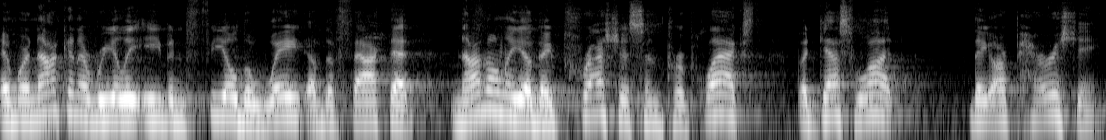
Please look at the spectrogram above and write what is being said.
and we're not going to really even feel the weight of the fact that not only are they precious and perplexed, but guess what? They are perishing.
